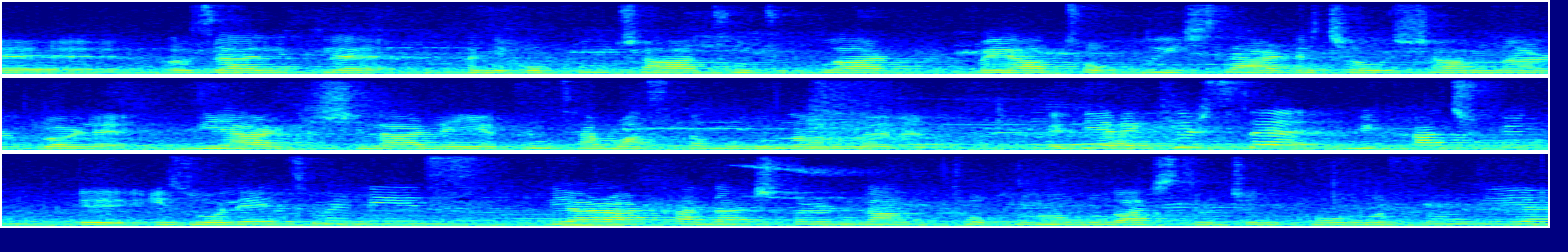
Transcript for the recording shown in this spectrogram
e, özellikle hani okul çağı çocuklar veya toplu işlerde çalışanlar, böyle diğer kişilerle yakın temasta bulunanları e, gerekirse birkaç gün e, izole etmeliyiz. Diğer arkadaşlarından topluma bulaştırıcılık olmasın diye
